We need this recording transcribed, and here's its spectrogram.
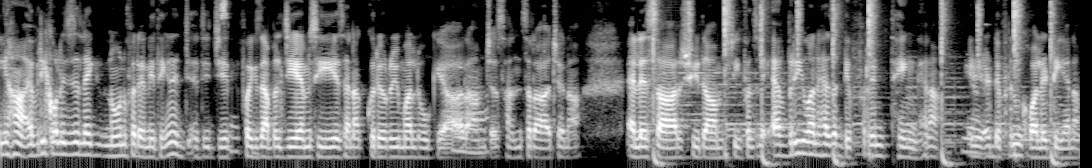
नहीं हाँ every college is like known for anything for Exactly. Example JMC है ना कुरिमल हो गया. रामचंद्र हंसराज है ना LSR Shri Ram Stephens like everyone has a different thing है ना. डिफरेंट क्वालिटी है ना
